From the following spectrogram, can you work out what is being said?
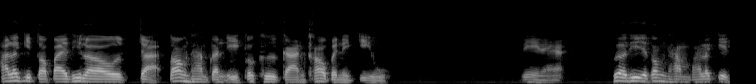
ภารกิจต่อไปที่เราจะต้องทำกันอีกก็คือการเข้าไปในกิลนี่นะฮะเพื่อที่จะต้องทำภารกิจ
